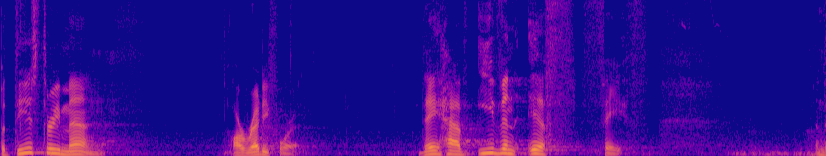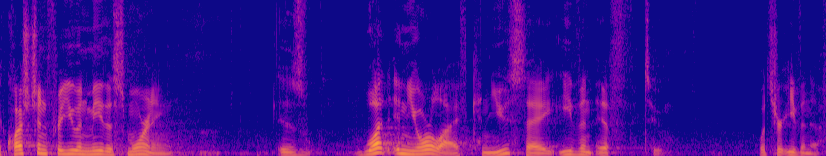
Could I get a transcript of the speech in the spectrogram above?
But these three men are ready for it. They have even if faith. And the question for you and me this morning is what in your life can you say even if to? What's your even if?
